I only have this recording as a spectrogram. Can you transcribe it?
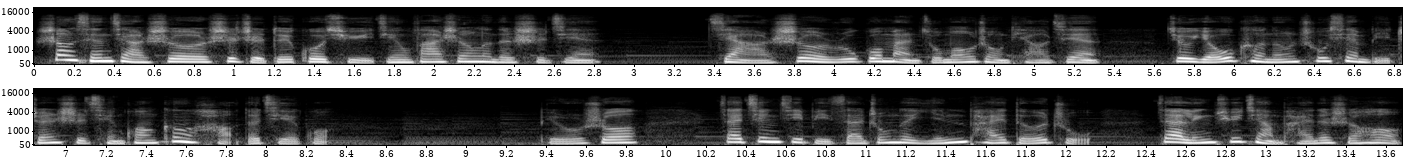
上行假设是指对过去已经发生了的事件，假设如果满足某种条件。就有可能出现比真实情况更好的结果。比如说，在竞技比赛中的银牌得主在领取奖牌的时候，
